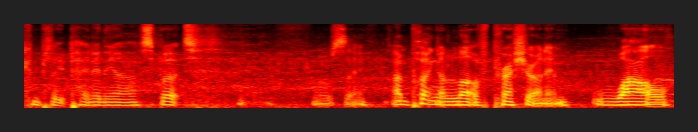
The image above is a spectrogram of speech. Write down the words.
Complete pain in the ass, but we'll see. I'm putting a lot of pressure on him while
